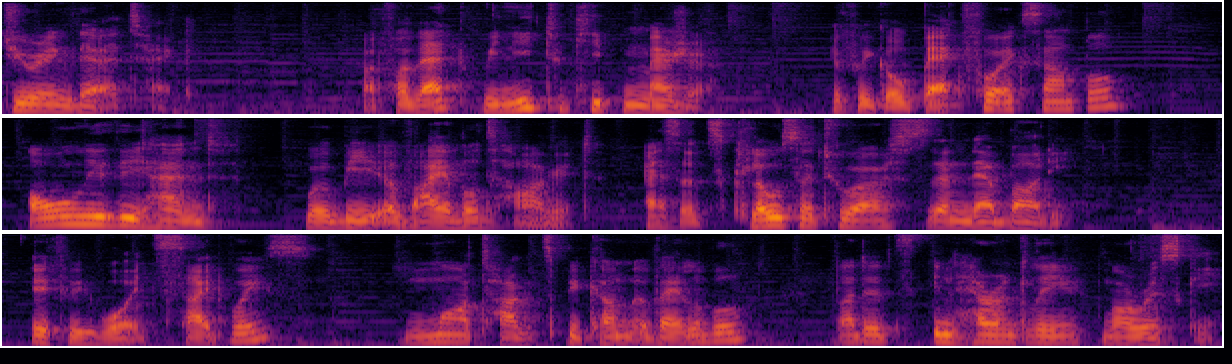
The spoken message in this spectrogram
during their attack. But for that we need to keep measure. If we go back for example, only the hand will be a viable target, as it's closer to us than their body. If we void sideways, more targets become available, but it's inherently more risky.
